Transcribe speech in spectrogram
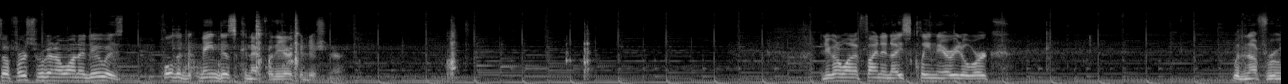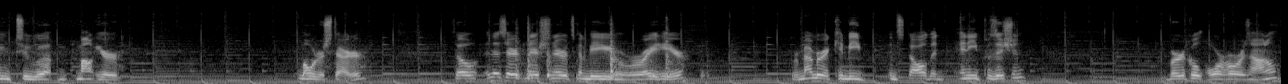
So first we're gonna wanna do is pull the main disconnect for the air conditioner. And you're gonna wanna find a nice clean area to work with enough room to uh, mount your motor starter. So in this air conditioner, it's gonna be right here. Remember, it can be installed in any position, vertical or horizontal.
